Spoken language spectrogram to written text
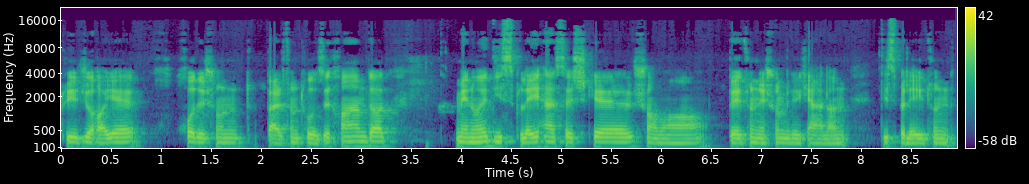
توی جاهای خودشون براتون توضیح خواهم داد. منوی Display هستش که شما بهتون نشون میده که الان display تون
